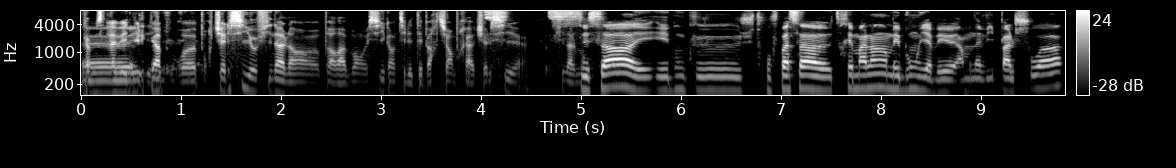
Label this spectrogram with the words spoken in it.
Comme ça avait été le cas pour, pour Chelsea au final, hein, auparavant aussi quand il était parti en prêt à Chelsea. C'est ça, et, et donc je trouve pas ça très malin, mais bon, il y avait à mon avis pas le choix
